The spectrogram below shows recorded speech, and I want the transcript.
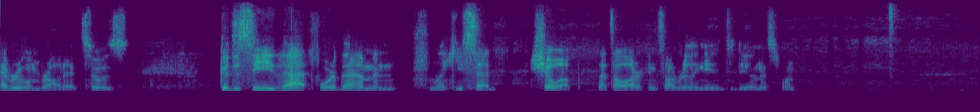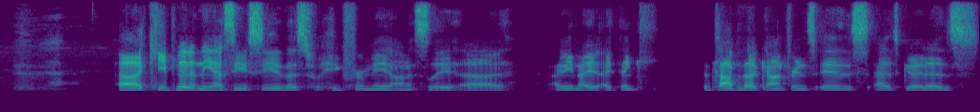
everyone brought it, so it was good to see that for them. And like you said, show up. That's all Arkansas really needed to do in this one. Uh, keeping it in the SEC this week for me, honestly. Uh, I mean, I, I think the top of that conference is as good as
